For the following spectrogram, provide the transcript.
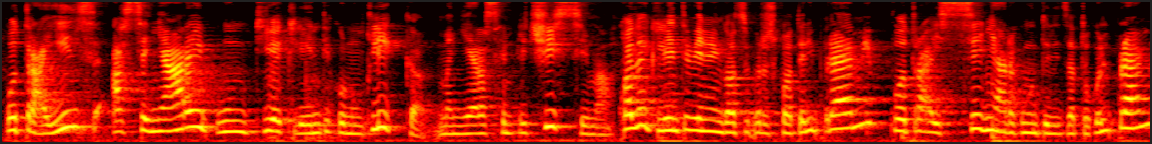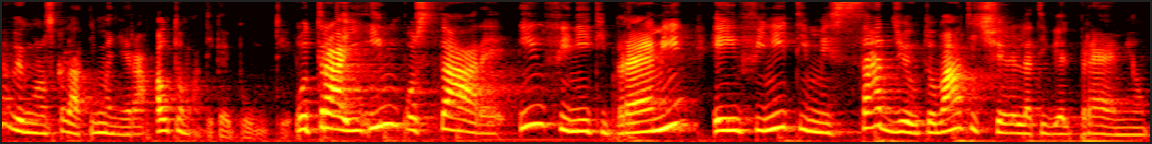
Potrai ins- assegnare i punti ai clienti con un click, in maniera semplicissima. Quando il cliente viene in negozio per riscuotere i premi, potrai segnare come utilizzato quel premio, vengono scalati in maniera automatica i punti. Potrai impostare infiniti premi e infiniti messaggi automatici relativi al premio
